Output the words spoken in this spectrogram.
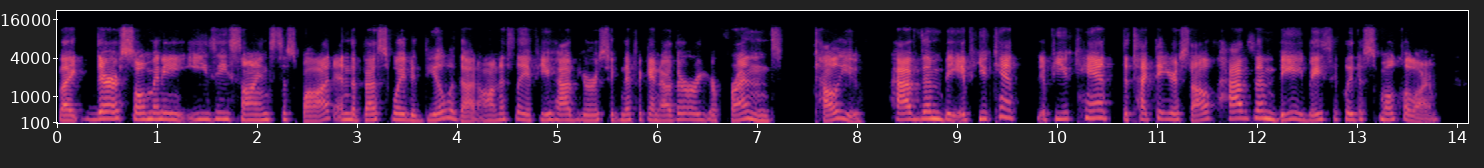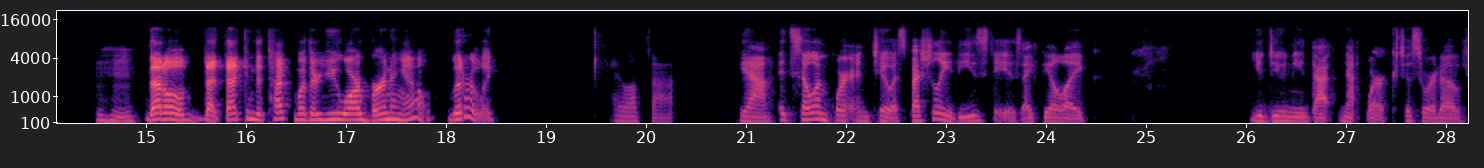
like there are so many easy signs to spot. And the best way to deal with that, honestly, if you have your significant other or your friends tell you, have them be if you can't if you can't detect it yourself, have them be basically the smoke alarm Mm-hmm. that'll that that can detect whether you are burning out literally I love that. Yeah, it's so important too, especially these days. I feel like you do need that network to sort of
